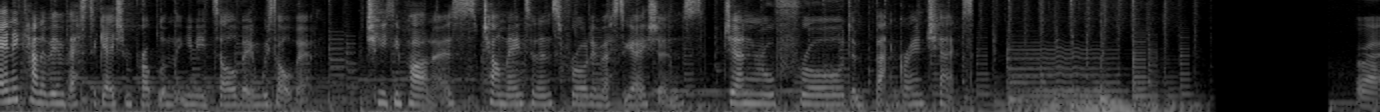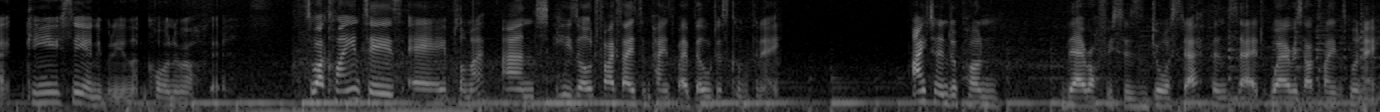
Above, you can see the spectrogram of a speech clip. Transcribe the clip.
Any kind of investigation problem that you need solving, we solve it. Cheating partners, child maintenance, fraud investigations, general fraud and background checks. Right, can you see anybody in that corner office? So our client is a plumber and he's owed £5,000 by a builder's company. I turned up on their office's doorstep and said, where is our client's money?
